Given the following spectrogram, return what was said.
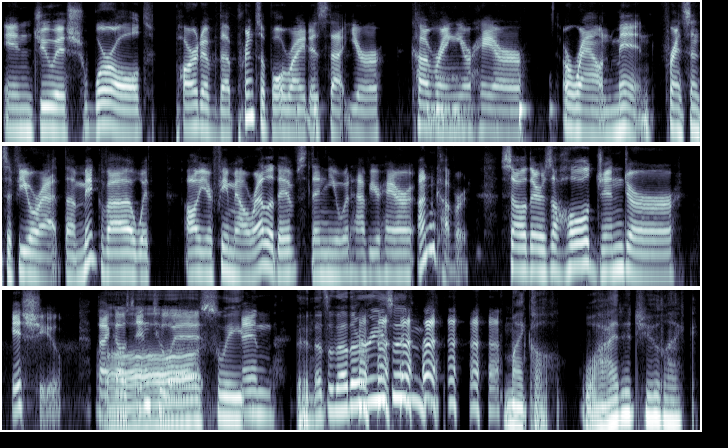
in Jewish world, part of the principle, right, is that you're covering your hair around men. For instance, if you were at the mikvah with all your female relatives, then you would have your hair uncovered. So there's a whole gender issue that goes into Oh, it. sweet. And And that's another reason. Michael, why did you like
